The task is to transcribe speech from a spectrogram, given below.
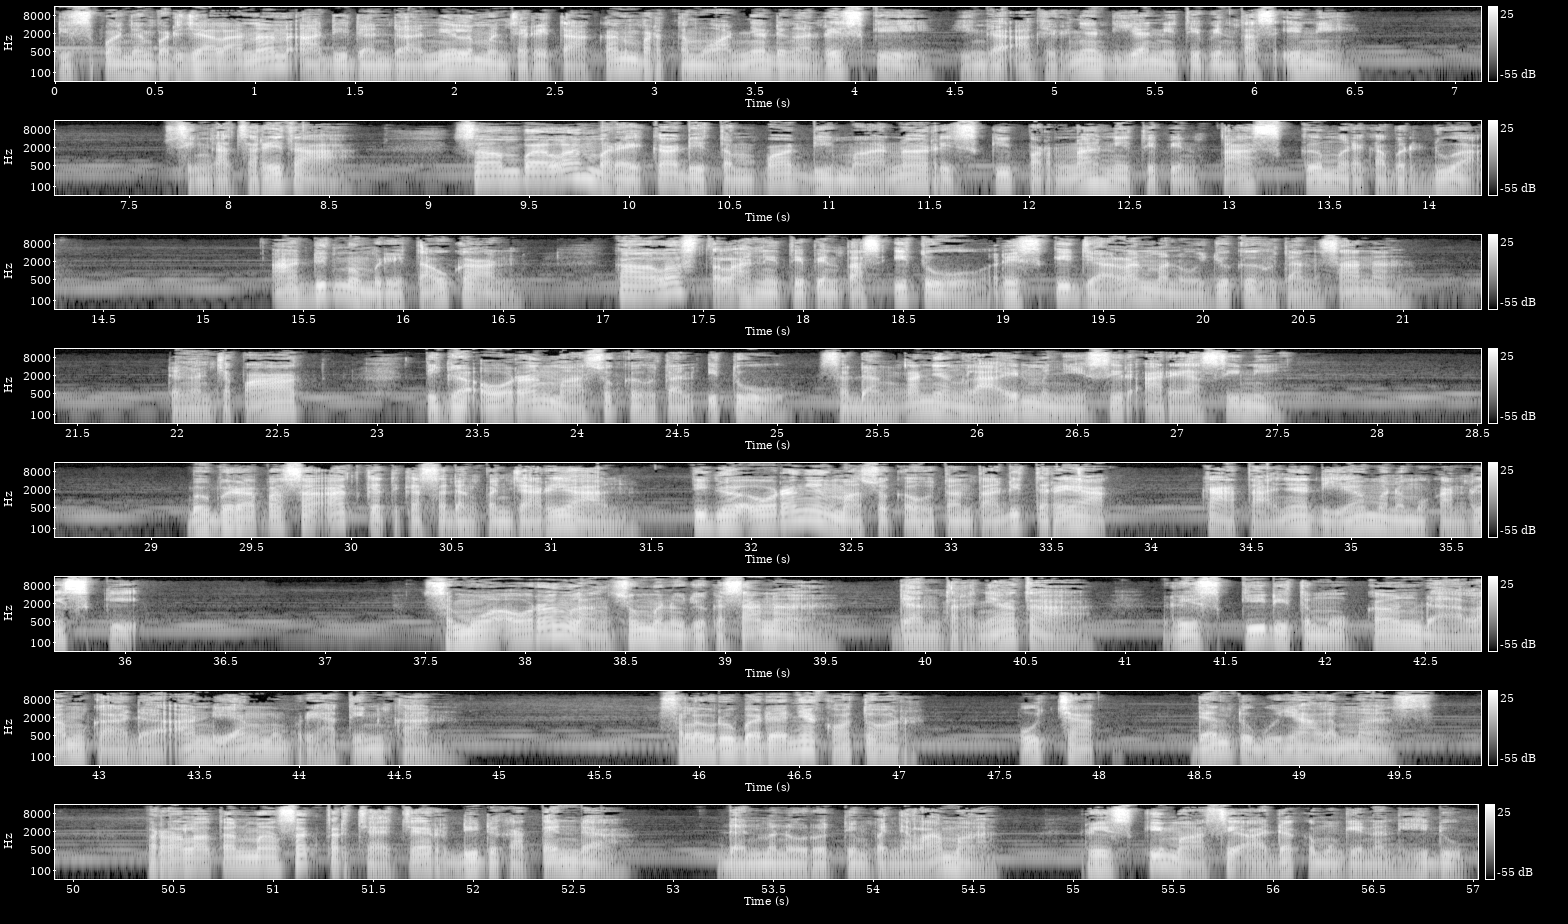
Di sepanjang perjalanan, Adi dan Daniel menceritakan pertemuannya dengan Rizky hingga akhirnya dia nitipin tas ini. Singkat cerita, sampailah mereka di tempat di mana Rizky pernah nitipin tas ke mereka berdua. Adit memberitahukan kalau setelah nitipin tas itu, Rizky jalan menuju ke hutan sana. Dengan cepat, tiga orang masuk ke hutan itu, sedangkan yang lain menyisir area sini. Beberapa saat ketika sedang pencarian, tiga orang yang masuk ke hutan tadi teriak. Katanya dia menemukan Rizky. Semua orang langsung menuju ke sana, dan ternyata Rizky ditemukan dalam keadaan yang memprihatinkan. Seluruh badannya kotor, pucat, dan tubuhnya lemas. Peralatan masak tercecer di dekat tenda, dan menurut tim penyelamat, Rizky masih ada kemungkinan hidup.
